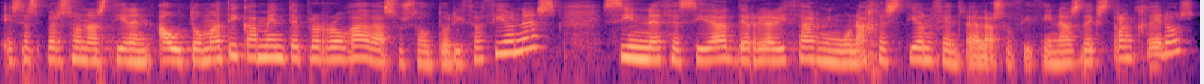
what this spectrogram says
esas personas tienen automáticamente prorrogadas sus autorizaciones sin necesidad de realizar ninguna gestión frente a las oficinas de extranjeros.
